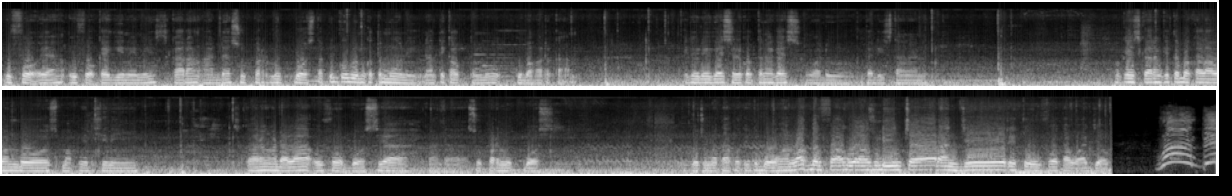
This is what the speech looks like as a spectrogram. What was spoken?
UFO ya UFO kayak gini nih. Sekarang ada super noob boss tapi gue belum ketemu nih. Nanti kalau ketemu gue bakal rekam. Itu dia guys helikopternya guys. Waduh kita di istana nih. Oke sekarang kita bakal lawan bos mapnya di sini. Sekarang adalah UFO boss ya ada super noob boss gue cuma takut itu bohongan. What the fuck? Gue langsung diincar anjir. Itu UFO tahu aja. Bitch!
